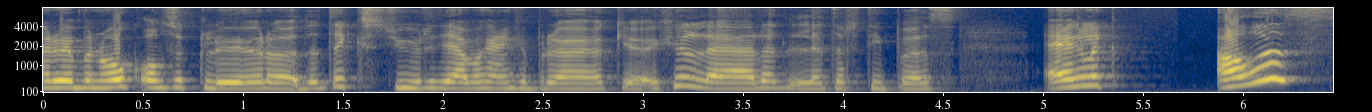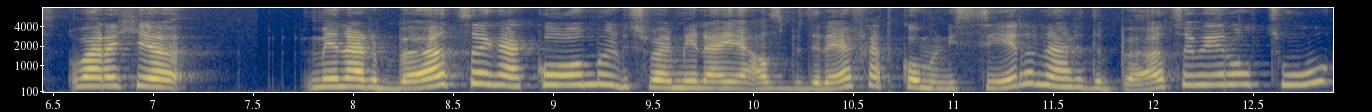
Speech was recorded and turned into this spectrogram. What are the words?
Maar we hebben ook onze kleuren, de textuur die we gaan gebruiken, geluiden, lettertypes. Eigenlijk alles waar je mee naar buiten gaat komen, dus waarmee dat je als bedrijf gaat communiceren naar de buitenwereld toe,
